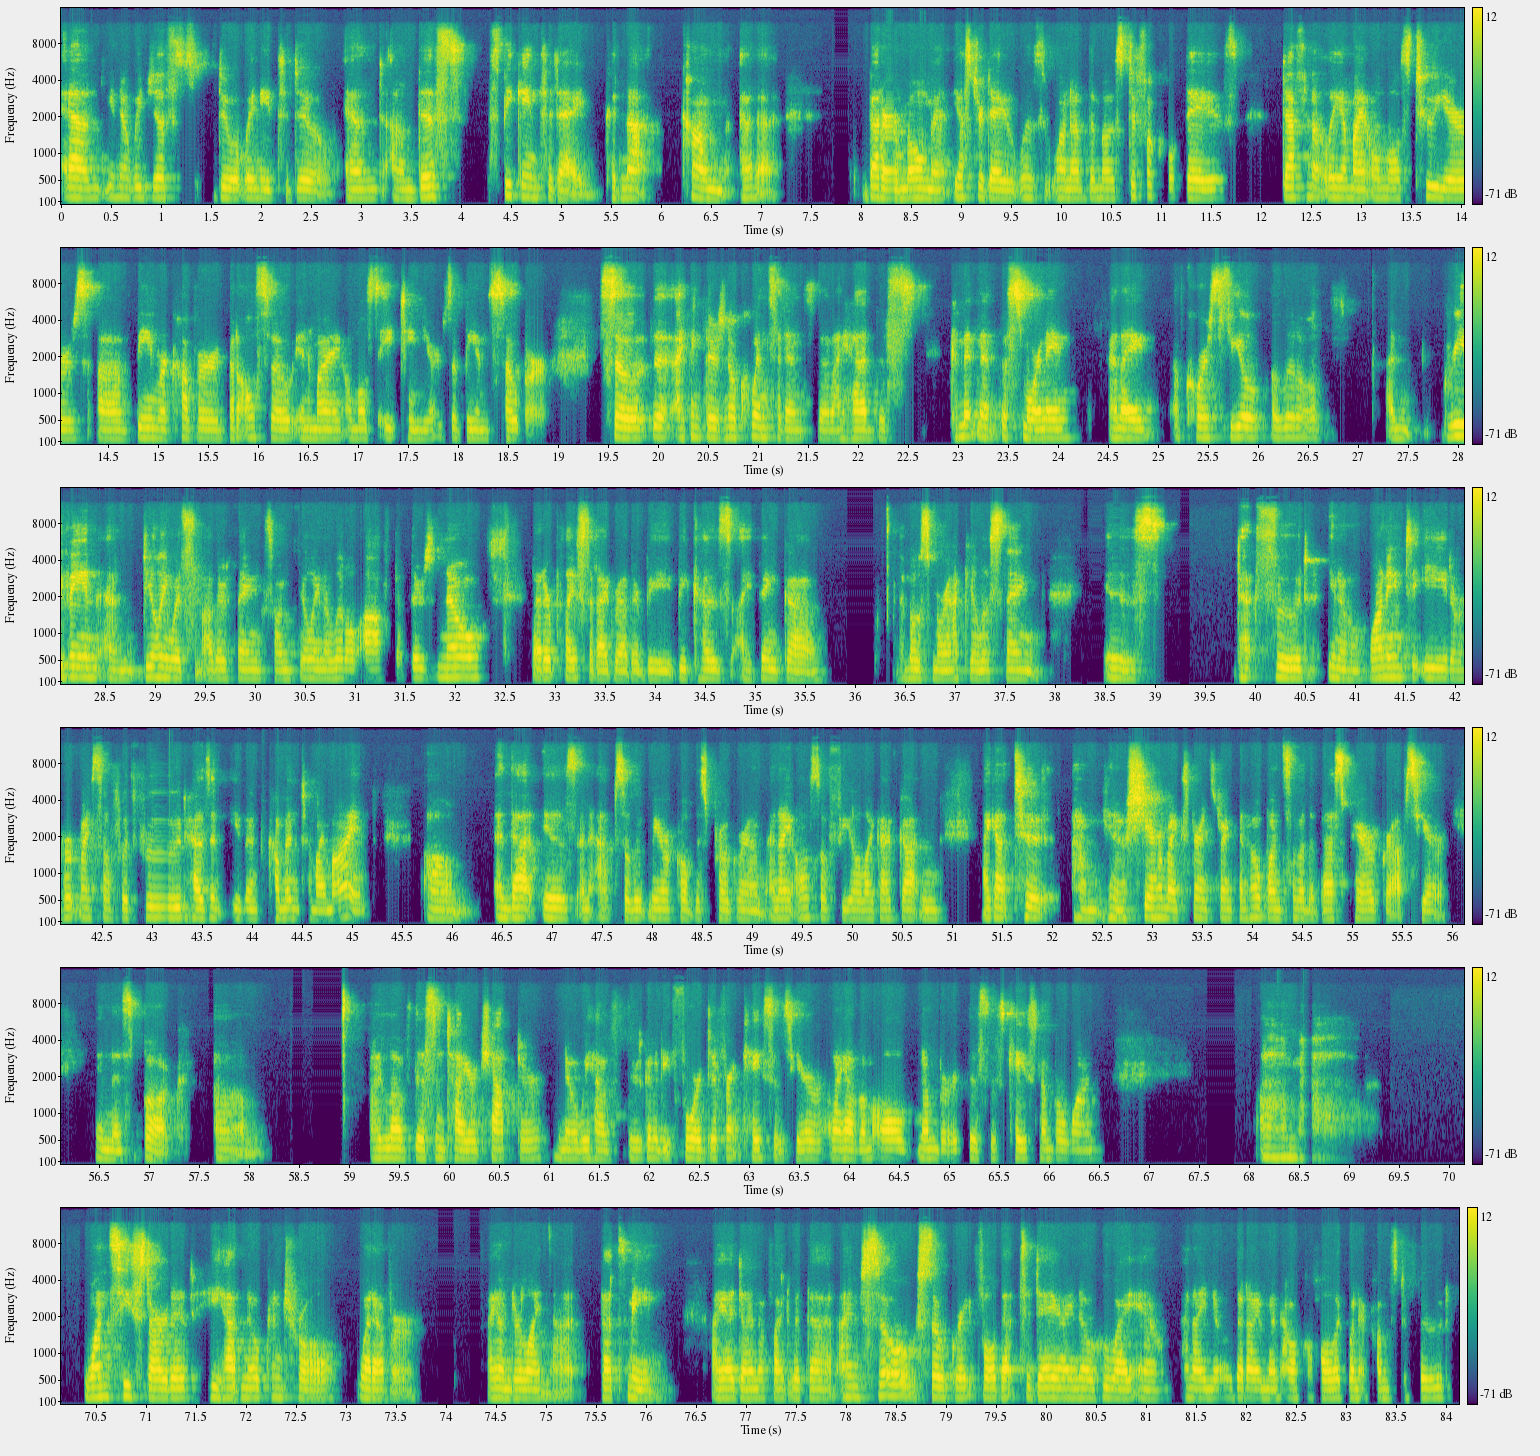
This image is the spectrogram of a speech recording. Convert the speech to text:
And, you know, we just do what we need to do. And um, this speaking today could not come at a better moment. Yesterday was one of the most difficult days, definitely in my almost two years of being recovered, but also in my almost 18 years of being sober. so the, I think there's no coincidence that I had this commitment this morning. And I, of course, feel a little, I'm grieving and dealing with some other things. So I'm feeling a little off, but there's no better place that I'd rather be because I think uh, the most miraculous thing is that food, you know, wanting to eat or hurt myself with food hasn't even come into my mind. Um, and that is an absolute miracle of this program. And I also feel like I've gotten, I got to, um, you know, share my experience, strength, and hope on some of the best paragraphs here in this book. Um, I love this entire chapter. You know, we have, there's going to be four different cases here, and I have them all numbered. This is case number one. Um, once he started, he had no control, whatever. I underline that. That's me. I identified with that. I'm so, so grateful that today I know who I am and I know that I'm an alcoholic when it comes to food.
